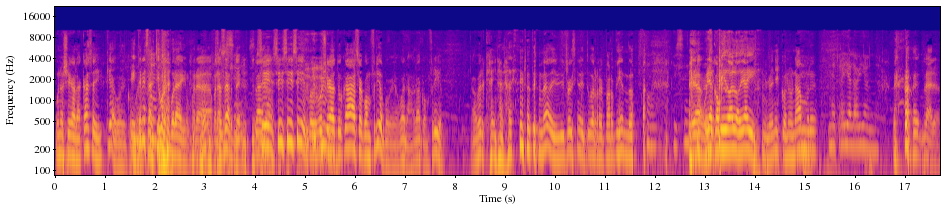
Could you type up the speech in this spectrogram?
uno llega a la casa y ¿qué hago de comer? Y tenés salchichas por ahí para, para hacerte. Claro. Sí, sí, sí, porque vos llegas a tu casa con frío, porque bueno, ahora con frío. A ver qué hay y no tengo nada y recién estuve repartiendo. Hubiera, hubiera comido algo de ahí. Y venís con un hambre, Me traía la vianda. claro.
